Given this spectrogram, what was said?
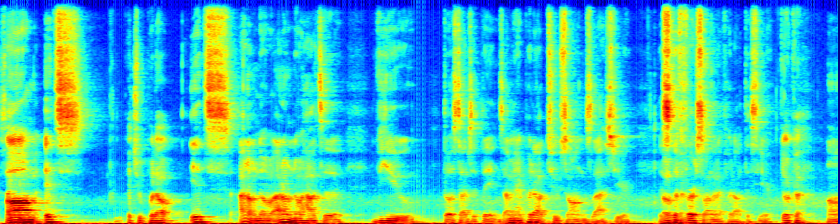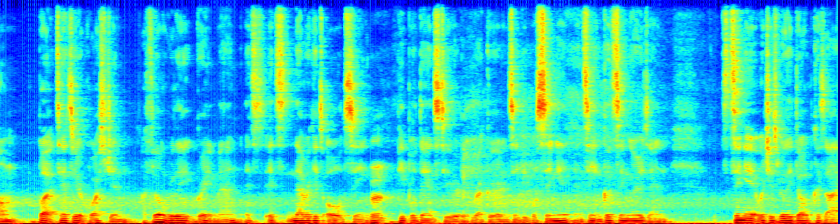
Second Um, it's that you put out. it's I don't know. I don't know how to view those types of things. I mean, I put out two songs last year. This is the first song that I put out this year. Okay. Um, but to answer your question, I feel really great, man. It's it's never gets old seeing Right. people dance to your record and seeing people sing it and seeing good singers and sing it, which is really dope because I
